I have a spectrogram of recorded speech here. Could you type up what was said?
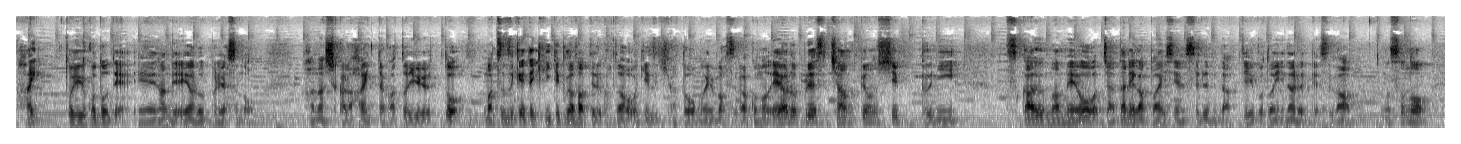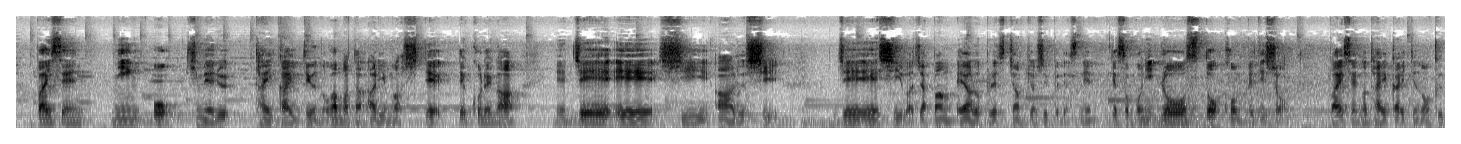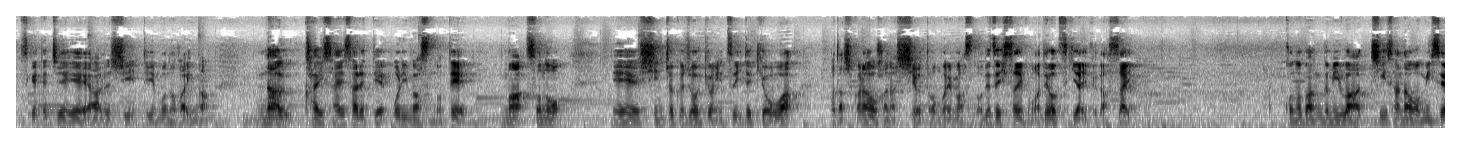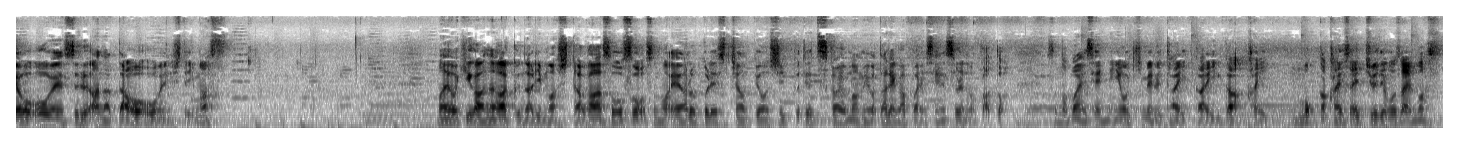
はい。ということで、えー、なんでエアロプレスの話から入ったかというと、まあ、続けて聞いてくださってる方はお気づきかと思いますがこのエアロプレスチャンピオンシップに使う豆をじゃあ誰が焙煎するんだっていうことになるんですがその焙煎人を決める大会っていうのがまたありましてでこれが JACRC JAC はジャパンエアロプレスチャンピオンシップですね。でそこにローストコンペティション焙煎の大会っていうのをくっつけて JARC っていうものが今 Now 開催されておりますので、まあ、その、えー、進捗状況について今日は私からお話ししようと思いますのでぜひ最後までお付き合いください。この番組は小さなお店を応援するあなたを応援しています。前置きが長くなりましたがそうそうそのエアロプレスチャンピオンシップで使う豆を誰が焙煎するのかと。その焙煎人を決める大会が目下開催中でございます。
